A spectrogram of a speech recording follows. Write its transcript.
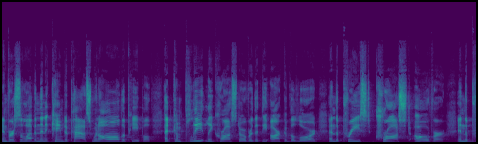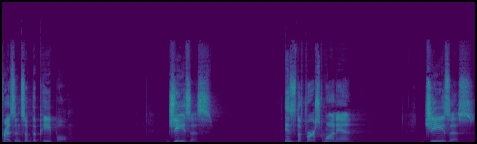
In verse 11, then it came to pass when all the people had completely crossed over that the ark of the Lord and the priest crossed over in the presence of the people. Jesus is the first one in. Jesus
